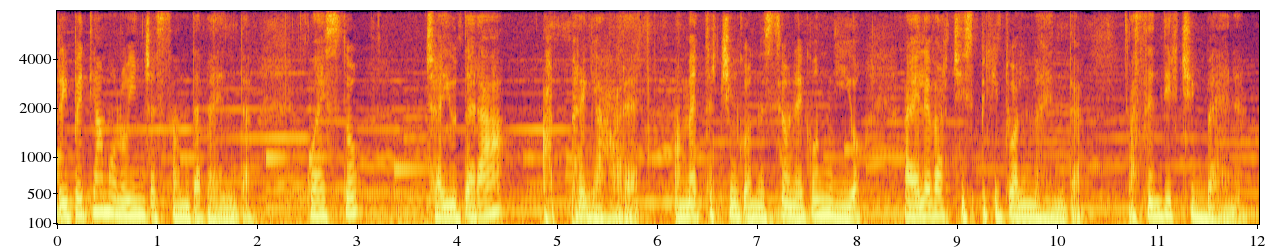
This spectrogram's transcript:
Ripetiamolo incessantemente. Questo ci aiuterà a pregare, a metterci in connessione con Dio, a elevarci spiritualmente, a sentirci bene.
